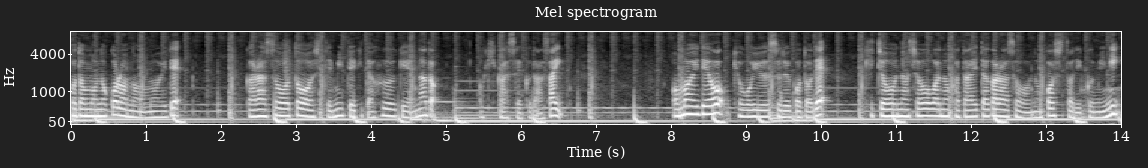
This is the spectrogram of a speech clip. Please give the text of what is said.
子供の頃の思い出ガラスを通して見てきた風景などお聞かせください。思い出を共有することで貴重な昭和の片板ガラスを残す取り組みに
